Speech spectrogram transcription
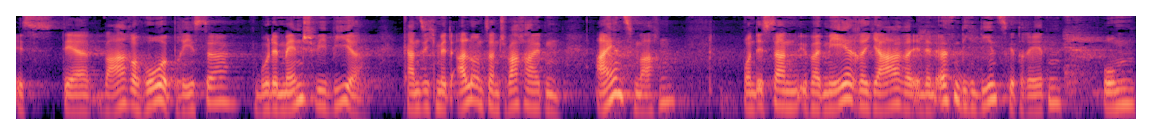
ist der wahre hohe Priester, wurde Mensch wie wir, kann sich mit all unseren Schwachheiten eins machen und ist dann über mehrere Jahre in den öffentlichen Dienst getreten, um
